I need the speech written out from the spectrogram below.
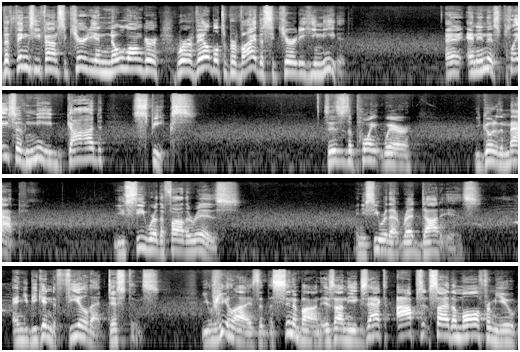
The things he found security in no longer were available to provide the security he needed. And, and in this place of need, God speaks. So, this is the point where you go to the map you see where the Father is, and you see where that red dot is, and you begin to feel that distance. You realize that the Cinnabon is on the exact opposite side of the mall from you,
